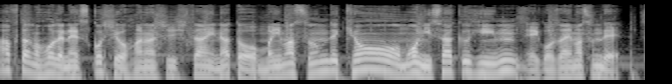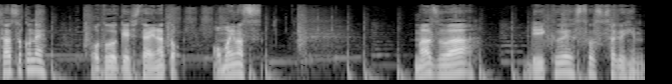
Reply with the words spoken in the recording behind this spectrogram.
アフターの方でね、少しお話ししたいなと思いますんで、今日も2作品、えございますんで、早速ね、お届けしたいなと思います。まずは、リクエスト作品。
